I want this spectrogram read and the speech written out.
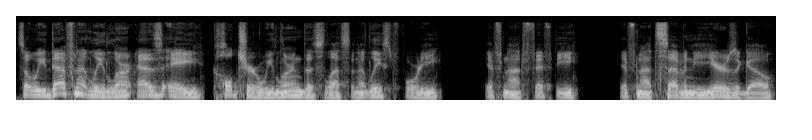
So we definitely learn as a culture, we learned this lesson at least 40, if not 50, if not 70 years ago,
